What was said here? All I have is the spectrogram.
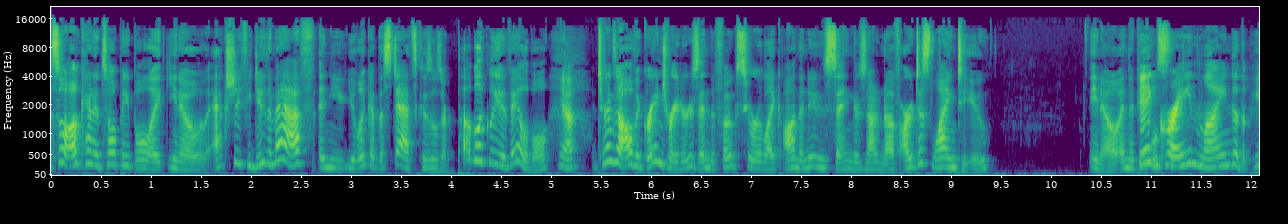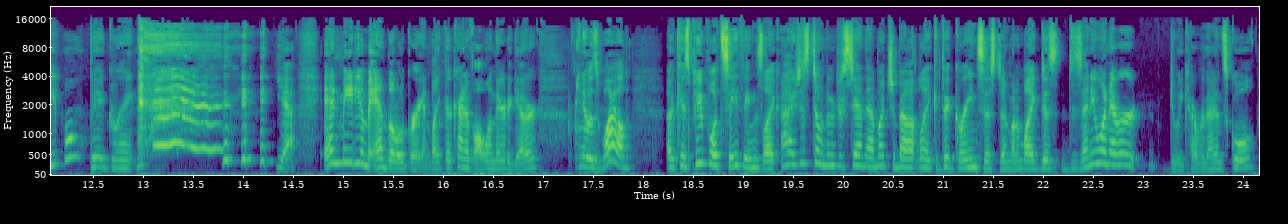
so I'll kind of tell people like, you know, actually, if you do the math and you, you look at the stats because those are publicly available, Yeah. it turns out all the grain traders and the folks who are like on the news saying there's not enough are just lying to you. You know, and the Big grain lying to the people? big grain. yeah, and medium and little grain, like they're kind of all in there together. And it was wild uh, because people would say things like, "I just don't understand that much about like the grain system," and I'm like, "Does does anyone ever do we cover that in school?"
